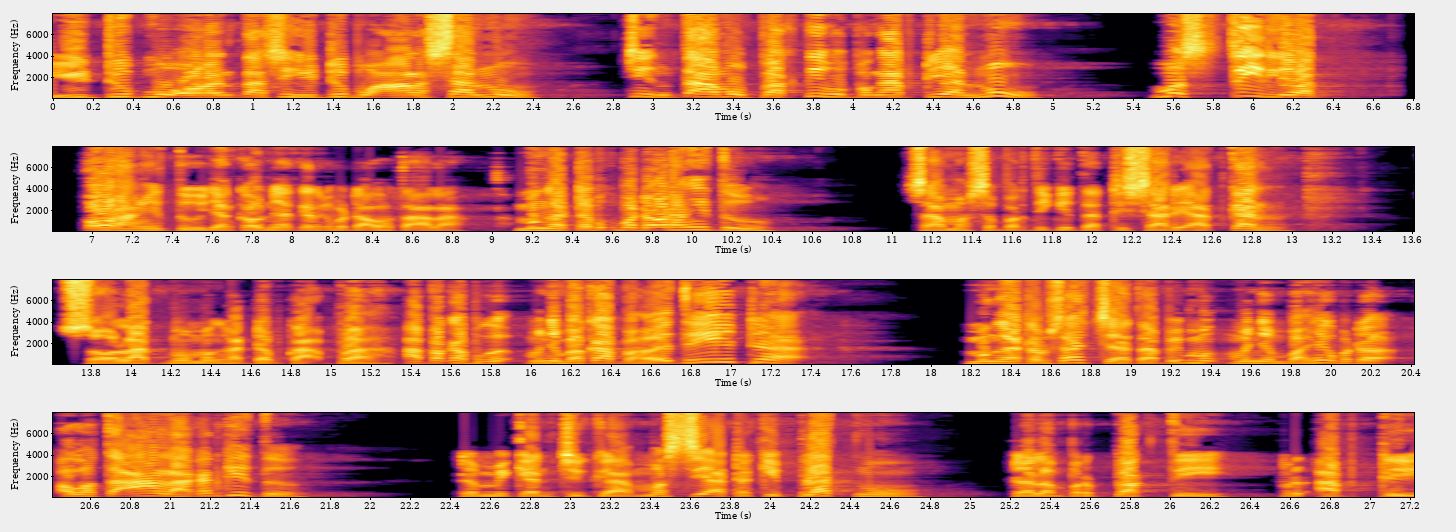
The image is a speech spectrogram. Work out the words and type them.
Hidupmu, orientasi hidupmu, alasanmu, cintamu, baktimu, pengabdianmu mesti lewat orang itu yang kau niatkan kepada Allah Ta'ala menghadap kepada orang itu sama seperti kita disyariatkan sholatmu menghadap Ka'bah apakah menyembah Ka'bah? Eh, tidak menghadap saja tapi menyembahnya kepada Allah Ta'ala kan gitu demikian juga mesti ada kiblatmu dalam berbakti berabdi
